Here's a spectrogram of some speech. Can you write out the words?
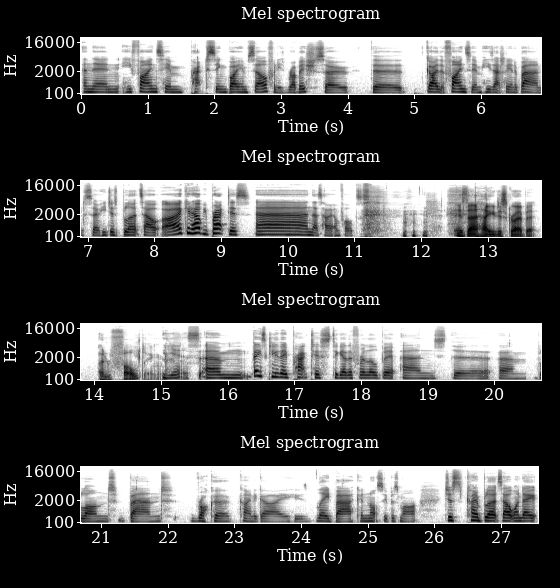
and then he finds him practicing by himself, and he's rubbish. So the guy that finds him, he's actually in a band, so he just blurts out, "I could help you practice," and that's how it unfolds. Is that how you describe it? Unfolding. Yes. Um, basically, they practiced together for a little bit, and the um, blonde band rocker kind of guy who's laid back and not super smart just kind of blurts out one day,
